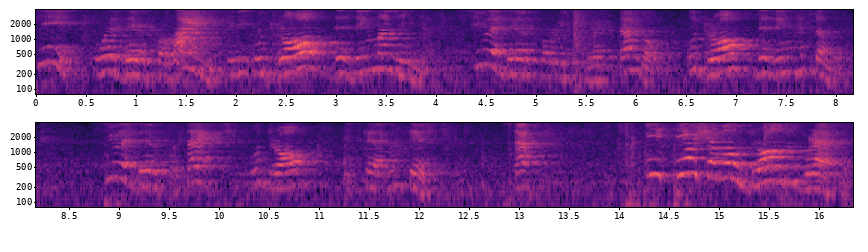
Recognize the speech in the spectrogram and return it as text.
Se o herdeiro for line, ele, o draw desenha uma linha. Se o herdeiro for rectangle, o draw desenha um retângulo. Se o herdeiro for text, o draw escreve um texto. Certo? E se eu chamar o draw do graphic?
